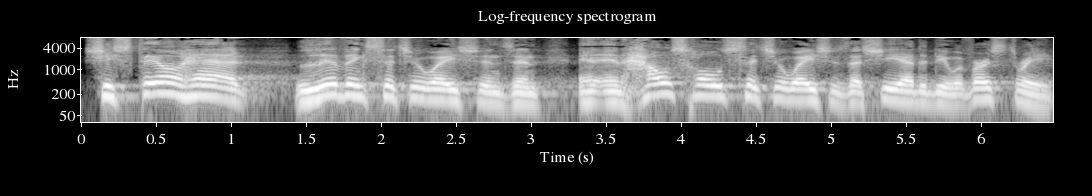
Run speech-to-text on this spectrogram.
she still had living situations and, and, and household situations that she had to deal with. Verse 3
